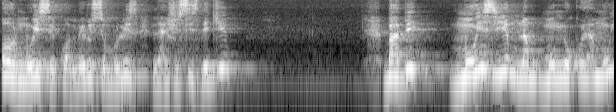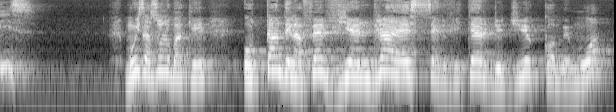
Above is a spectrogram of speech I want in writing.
Or Moïse c'est quoi? Meru symbolise la justice de Dieu. Babi Moïse ye na monoko ya Moïse. Moïse azoloba ke au temps de la fin viendra un serviteur de Dieu comme moi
